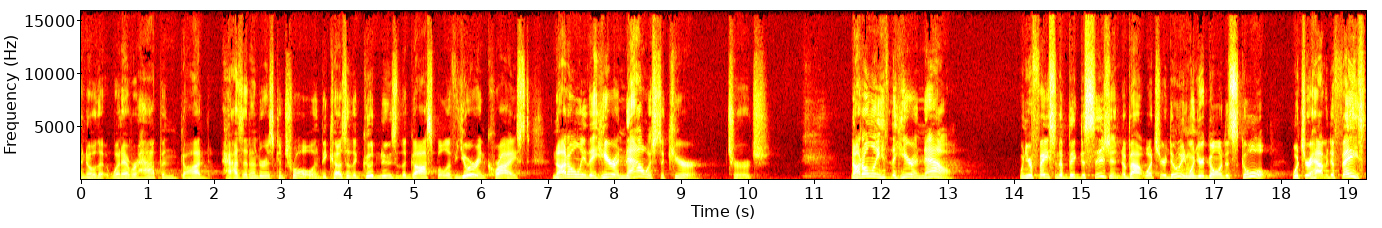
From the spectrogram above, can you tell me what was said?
I know that whatever happened, God has it under his control. And because of the good news of the gospel, if you're in Christ, not only the here and now is secure, church, not only the here and now, when you're facing a big decision about what you're doing, when you're going to school, what you're having to face,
